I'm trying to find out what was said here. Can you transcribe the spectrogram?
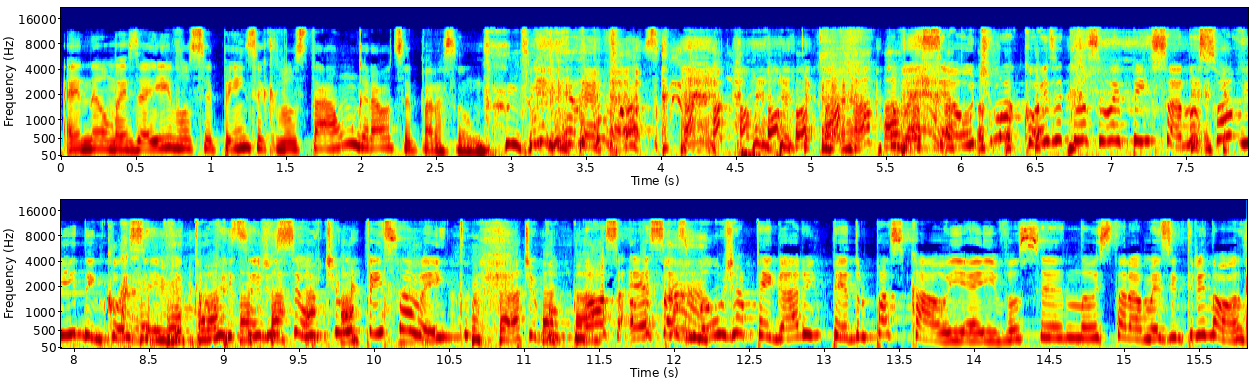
É, não, mas aí você pensa que você tá a um grau de separação do Pedro Pascal. Vai ser a última coisa que você vai pensar na sua vida, inclusive. Talvez seja o seu último pensamento. Tipo, nossa, essas mãos já pegaram em Pedro Pascal. E aí você não estará mais entre nós.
